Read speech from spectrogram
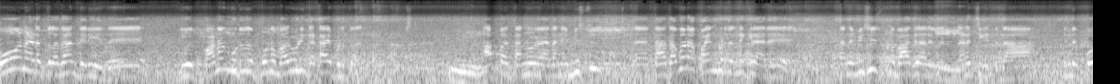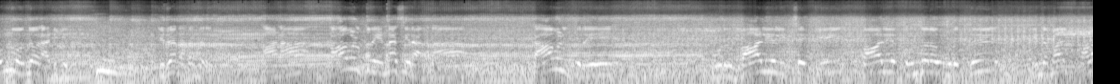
போன இடத்துல தான் தெரியுது இவர் பணம் கொடுத்து பொண்ணை மறுபடியும் கட்டாயப்படுத்துறாரு. அப்போ தன்னோட தன்னை மிஸ்யூஸ் தவறாக பயன்படுத்த நினைக்கிறாரு. தன்னை மிஸ்யூஸ் பண்ண பார்க்குறாரு நினச்சிக்கிட்டு தான் இந்த பொண்ணு வந்து அவர் அடிக்குது. இதுதான் நடந்தது. ஆனால் காவல்துறை என்ன செய்கிறாங்கன்னா காவல்துறை ஒரு பாலியல் இச்சைக்கு பாலியல் தொந்தரவு கொடுத்து இந்த மாதிரி பல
